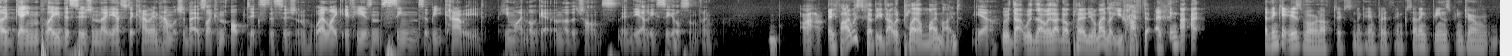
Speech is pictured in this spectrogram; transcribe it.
a gameplay decision that he has to carry, and how much of that is like an optics decision, where like if he isn't seen to be carried, he might not get another chance in the LEC or something. I, if I was Febby, that would play on my mind. Yeah. Would that would that would that not play on your mind? Like you have to. I think- I, I, I think it is more an optics than a gameplay thing because I think Bean's been doing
